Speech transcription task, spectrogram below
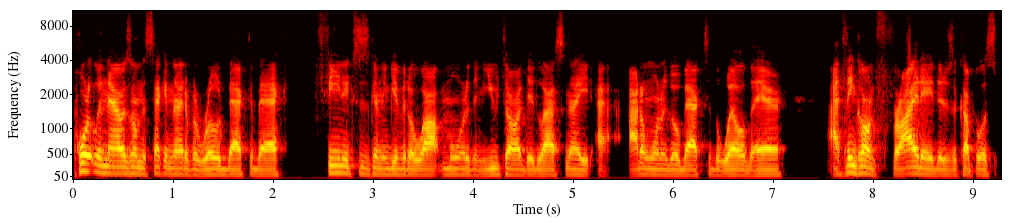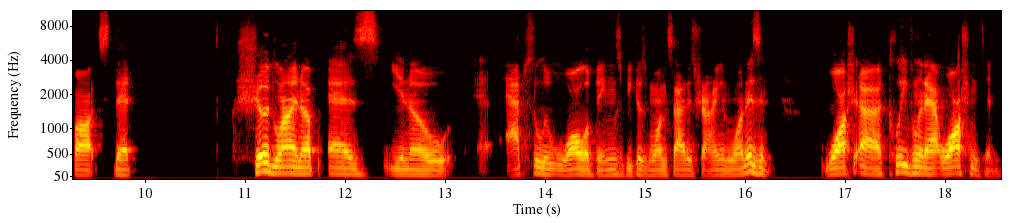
Portland now is on the second night of a road back to back. Phoenix is going to give it a lot more than Utah did last night. I, I don't want to go back to the well there. I think on Friday there's a couple of spots that should line up as you know absolute wallopings because one side is trying and one isn't. Wash uh, Cleveland at Washington.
